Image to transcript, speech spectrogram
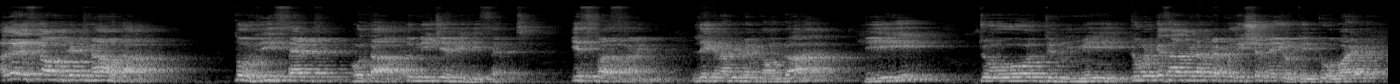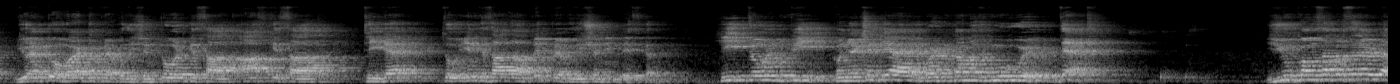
अगर इसका ऑब्जेक्ट ना होता तो ही सेट होता तो नीचे भी ही सेट इस फ़र्स्ट लाइन लेकिन अभी मैं कहूँगा ही टोल्ड मी टोल्ड के साथ मेरा प्रेपोजिशन नहीं होती. To avoid you have to avoid the preposition told के साथ आप के साथ, ठीक है? तो इनके साथ आपने प्रेपोजिशन नहीं प्लेस करना He told me. Conjunction क्या है? वर्ड का मतलब हुए that. You कौन सा पर्सन है बेटा?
